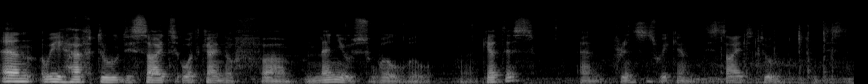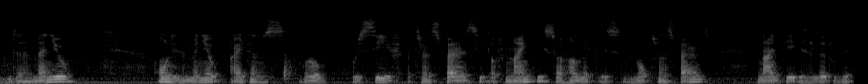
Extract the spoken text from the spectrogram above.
And we have to decide what kind of uh, menus will, will uh, get this. And for instance, we can decide to the menu, only the menu items will receive a transparency of 90, so 100 is not transparent 90 is a little bit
